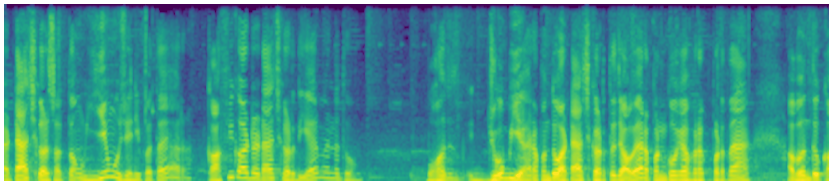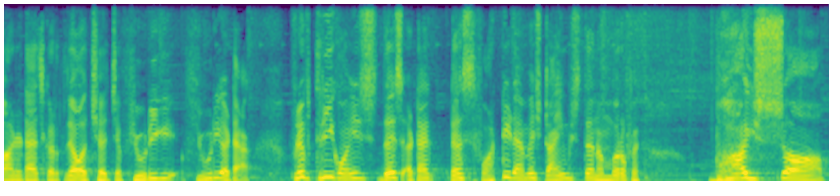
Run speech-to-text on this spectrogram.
अटैच कर सकता हूँ? ये मुझे नहीं पता यार। काफ़ी कार्ड अटैच कर दिया यार मैंने तो। बहुत जो भी यार, अपन तो अटैच करते जाओ यार, अपन को क्या फ़र्क पड़ता है? अपन तो कार्ड अटैच करते जाओ अच्छे अच्छे fury fury attack flip three coins this attack does forty damage times the number of भाई साहब,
